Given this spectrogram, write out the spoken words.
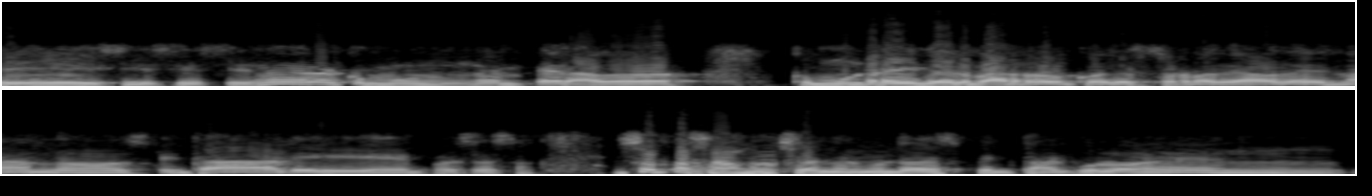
Sí, sí, sí, sí, no, era como un emperador, como un rey del barroco, de esto rodeado de enanos y tal, y pues eso. Eso pasa mucho en el mundo del espectáculo, en,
